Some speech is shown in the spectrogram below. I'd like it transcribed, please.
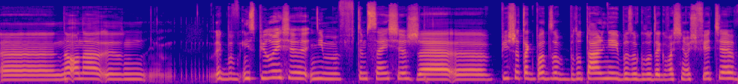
e, no ona jakby inspiruje się nim w tym sensie, że y, pisze tak bardzo brutalnie i bez ogródek właśnie o świecie,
